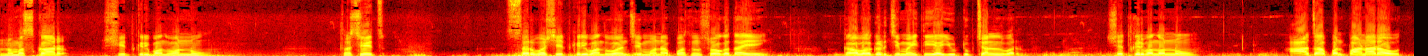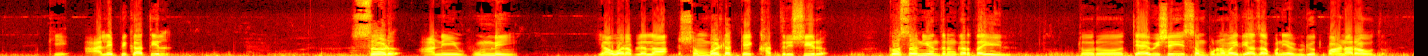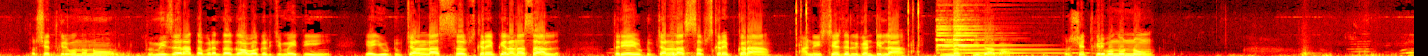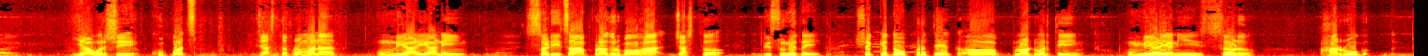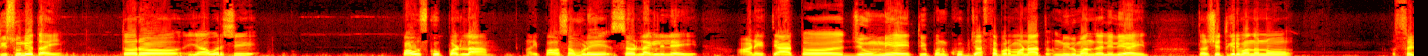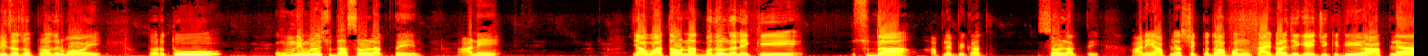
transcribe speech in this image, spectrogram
नमस्कार शेतकरी बांधवांनो. तसेच सर्व शेतकरी बांधवांचे मनापासून स्वागत आहे गावाकडची माहिती या यूट्यूब चॅनलवर शेतकरी बांधवांनो आज आपण पाहणार आहोत की आले पिकातील सड आणि हुमणी यावर आपल्याला शंभर टक्के खात्रीशीर कसं नियंत्रण करता येईल तर त्याविषयी संपूर्ण माहिती आज आपण या व्हिडिओत पाहणार आहोत. तर शेतकरी बंधूंनो तुम्ही जर आतापर्यंत गावाकडची माहिती या यूट्यूब चॅनलला सबस्क्राईब केला नसाल तर या यूट्यूब चॅनलला सबस्क्राईब करा आणि शेजारील घंटीला नक्की दाबा. तर शेतकरी बंधूंनो यावर्षी खूपच जास्त प्रमाणात हुमणी आळी आणि सडीचा प्रादुर्भाव हा जास्त दिसून येत आहे शक्यतो प्रत्येक प्लॉटवरती हुमणी आळी आणि सड हा रोग दिसून येत आहे. तर यावर्षी पाऊस खूप पडला आणि पावसामुळे सड लागलेली आहे आणि त्यात जी हुमणी आहे ती पण खूप जास्त प्रमाणात निर्माण झालेली आहे. तर शेतकरी बांधवांनो सडीचा जो प्रादुर्भाव आहे तर तो हुमणीमुळे सुद्धा सळ लागते आणि या वातावरणात बदल झाले की सुद्धा आपल्या पिकात सळ लागते. आणि आपल्या शक्यतो आपण काय काळजी घ्यायची की ती आपल्या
